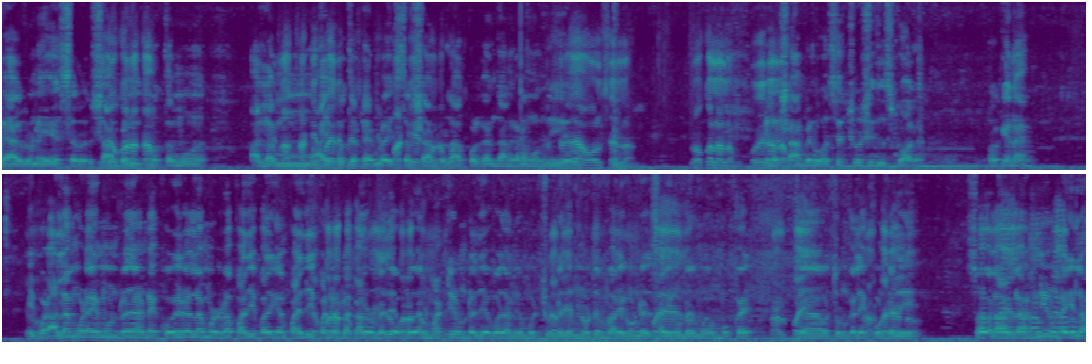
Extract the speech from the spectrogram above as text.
బ్యాగులోనే ఇస్తారు. షాంపూల్ రకం. మొత్తం అల్లం ఇట్లా 35 అయిపోతే టైంలో ఇస్తారు 48 షాంపూల్. వరకు. అప్పటికని దానికన్నా ముందు హోల్సేల్ లోకల్ అల్లం షాంపూల్ వస్తే చూసి తీసుకోవాలి. ఓకేనా? ఇప్పుడు అల్లం కూడా ఏముంటుంది అంటే కోయిర అల్లం కూడా పది పది పది పన్నెండు రకాలు ఉంటుంది ఒక దాని మట్టి ఉంటుంది. ఒక దానికి ముచ్చి ఉంటుంది మూతకు భారీగా ఉంటుంది సరిగా ఉంటుంది ముక్క తునకలు ఎక్కువ ఉంటుంది. సో అలా అన్నీ ఉంటాయి ఇలా.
